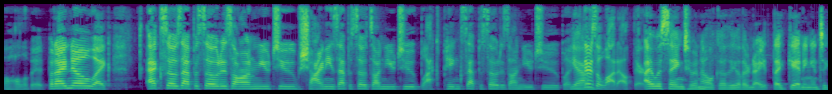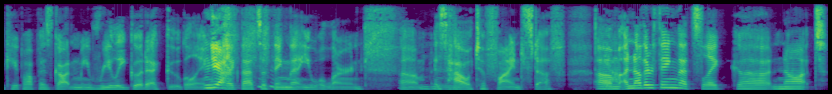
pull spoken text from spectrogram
all of it. But I know like EXO's episode is on YouTube, SHINee's episode's on YouTube, Blackpink's episode is on YouTube. Like Yeah. there's a lot out there. I was saying to Angelica the other night that getting into K-pop has gotten me really good at Googling. Yeah. Like that's a thing that you will learn, um, is Mm-hmm. how to find stuff. Um, another thing that's like, uh, not,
